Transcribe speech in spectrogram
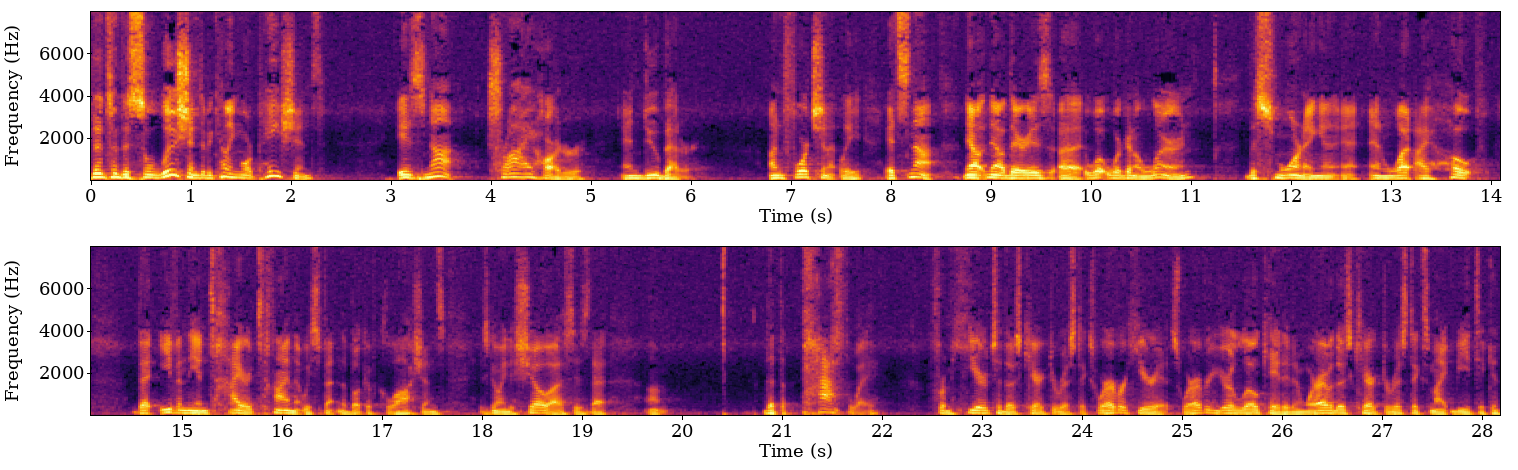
the, the solution to becoming more patient is not try harder and do better. Unfortunately, it's not. Now, now there is uh, what we're going to learn this morning, and, and what I hope that even the entire time that we spent in the book of Colossians is going to show us is that, um, that the pathway from here to those characteristics, wherever here is, wherever you're located, and wherever those characteristics might be to con-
